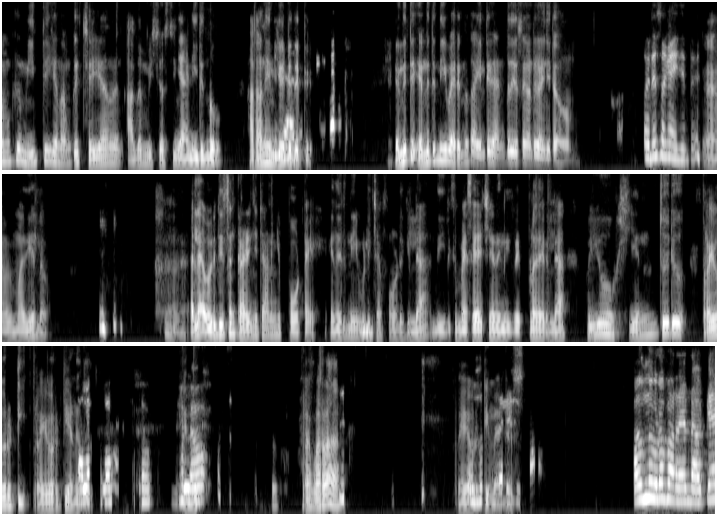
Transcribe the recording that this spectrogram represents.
നമുക്ക് മീറ്റ് ചെയ്യാം. നമുക്ക് ചെയ്യാന്ന് അതും വിശ്വസിച്ച് ഞാൻ ഇരുന്നു. അതാണ് എനിക്ക് എന്റെ തെറ്റ്. എന്നിട്ട് എന്നിട്ട് നീ വരുന്നത് അതിന്റെ രണ്ട് ദിവസം കണ്ട് കഴിഞ്ഞിട്ടാണോ ഒരു ദിവസം കഴിഞ്ഞിട്ട്. മതിയല്ലോ. അല്ല ഒരു ദിവസം കഴിഞ്ഞിട്ടാണെങ്കിൽ പോട്ടെ. എന്നിട്ട് നീ വിളിച്ചാൽ ഫോൺ എടുക്കില്ല. നീ എനിക്ക് മെസ്സേജ് അയച്ചാൽ നിനക്ക് റിപ്ലൈ തരില്ല. അയ്യോ എന്തൊരു പ്രയോറിറ്റി പ്രയോറിറ്റിയാണ് ഹലോ പറ പറ. പ്രയോറിറ്റി മാറ്റേഴ്സ് അതൊന്നും ഇവിടെ പറയണ്ട ഓക്കെ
